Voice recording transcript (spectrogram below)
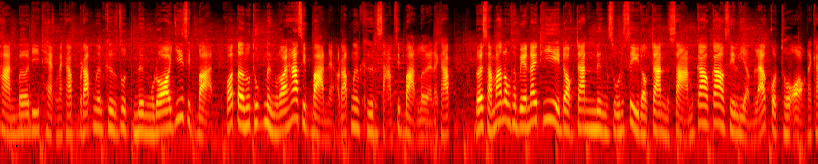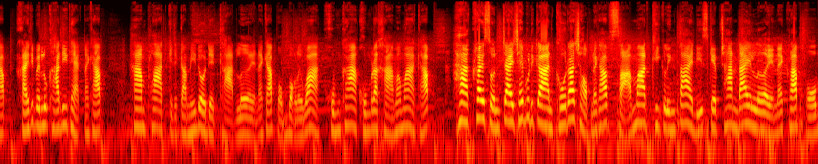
ผ่านเบอร์ d t แทนะครับรับเงินคืนสูงสุด 120 บาท เพราะเติมทุกๆ 150 บาทเนี่ยรับเงินคืน 30 บาทเลยนะครับโดยสามารถลงทะเบียนได้ที่ดอกจัน 104 ดอกจัน 399 สี่เหลี่ยมแล้วกดโทรออกนะครับใครที่เป็นลูกค้า d t แทนะครับ ห้ามพลาดกิจกรรมนี้โดยเด็ดขาดเลยนะครับผมบอกเลยว่าคุ้มค่าคุ้มราคามากๆครับหากใครสนใจใช้บริการ Coda Shop นะครับสามารถคลิกลิงก์ใต้ description ได้เลยนะครับผม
